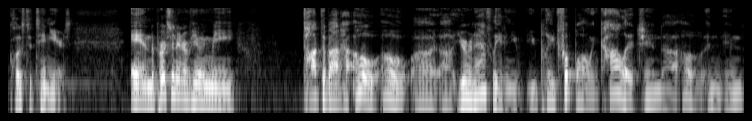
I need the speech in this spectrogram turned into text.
close to 10 years. And the person interviewing me talked about how, oh, oh, uh, uh, you're an athlete and you, you played football in college and, uh, oh, and, and,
